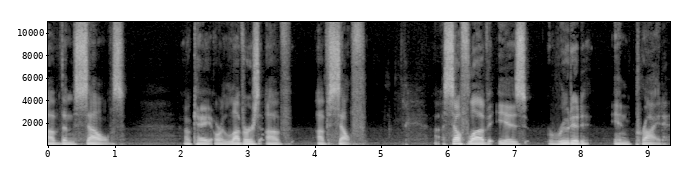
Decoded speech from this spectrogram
of themselves, okay, or lovers of, of self. Uh, self love is rooted in pride,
